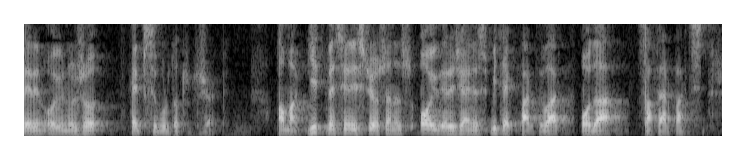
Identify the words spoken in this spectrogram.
verin oyunuzu hepsi burada tutacak. Ama gitmesini istiyorsanız oy vereceğiniz bir tek parti var o da Zafer Partisi'dir.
